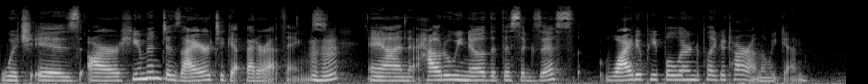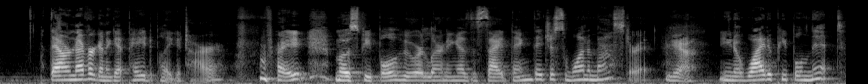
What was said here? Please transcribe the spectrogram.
which is our human desire to get better at things. Mm-hmm. And how do we know that this exists? Why do people learn to play guitar on the weekend? They are never going to get paid to play guitar, right? Most people who are learning as a side thing, they just want to master it. Yeah. You know, why do people knit?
